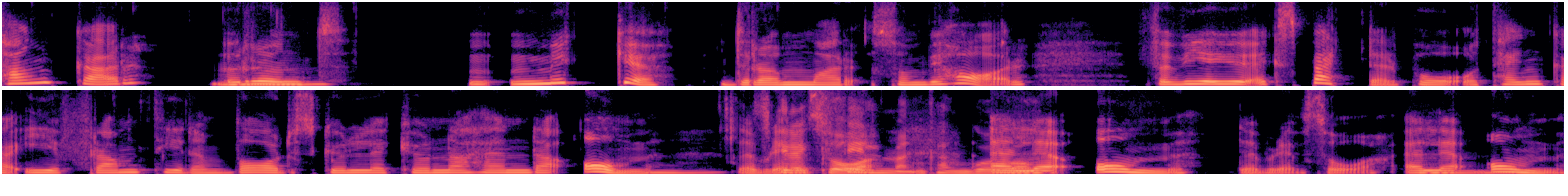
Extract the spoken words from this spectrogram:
tankar Mm. runt mycket drömmar som vi har. För vi är ju experter på att tänka i framtiden. Vad skulle kunna hända om Mm. det blev så? Kan gå igång. Eller om det blev så. Eller Mm. om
